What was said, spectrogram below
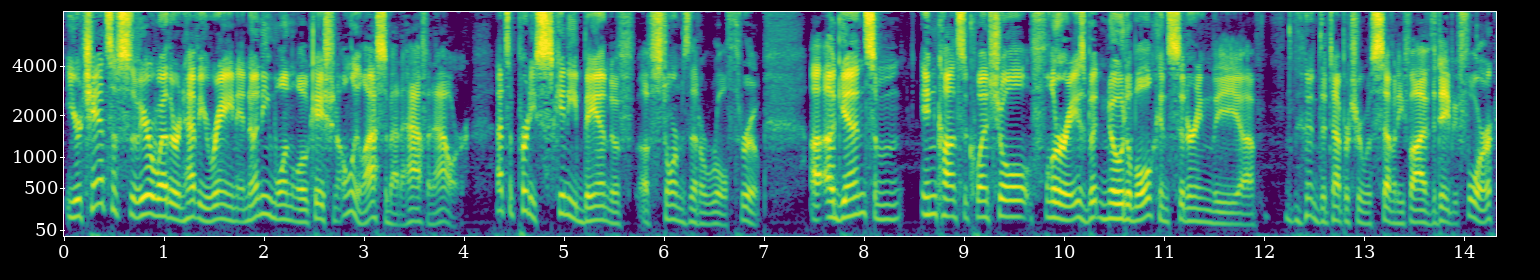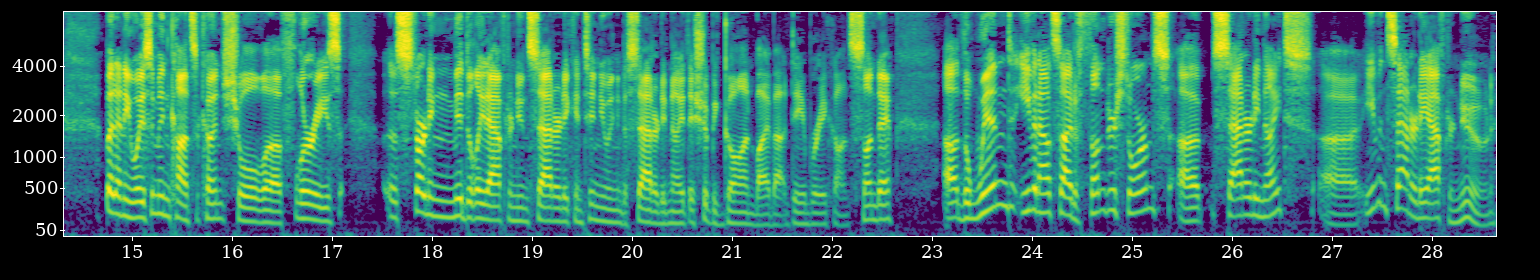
Your chance of severe weather and heavy rain in any one location only lasts about a half an hour. That's a pretty skinny band of, of storms that'll roll through. Uh, again, some inconsequential flurries, but notable considering the uh, the temperature was 75 the day before. But anyway, some inconsequential uh, flurries starting mid to late afternoon Saturday, continuing into Saturday night. They should be gone by about daybreak on Sunday. Uh, the wind, even outside of thunderstorms, uh, Saturday night, uh, even Saturday afternoon,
